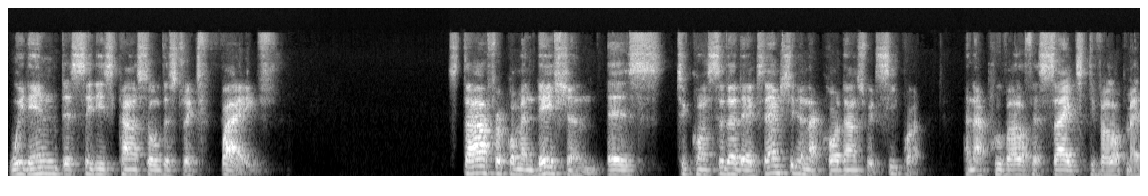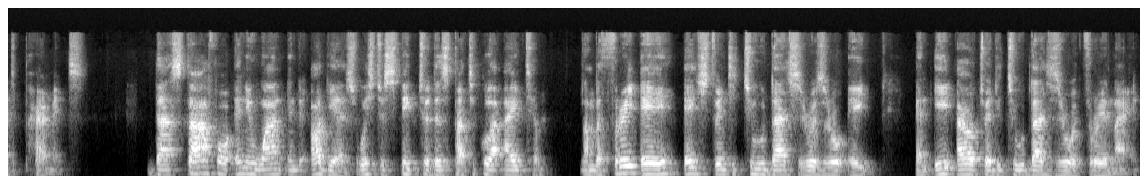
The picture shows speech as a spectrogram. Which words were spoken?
within the City's Council District 5. Staff recommendation is to consider the exemption in accordance with CEQA and approval of a site development permit. Does staff or anyone in the audience wish to speak to this particular item? Number 3A, H22-008 and ER22-039.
